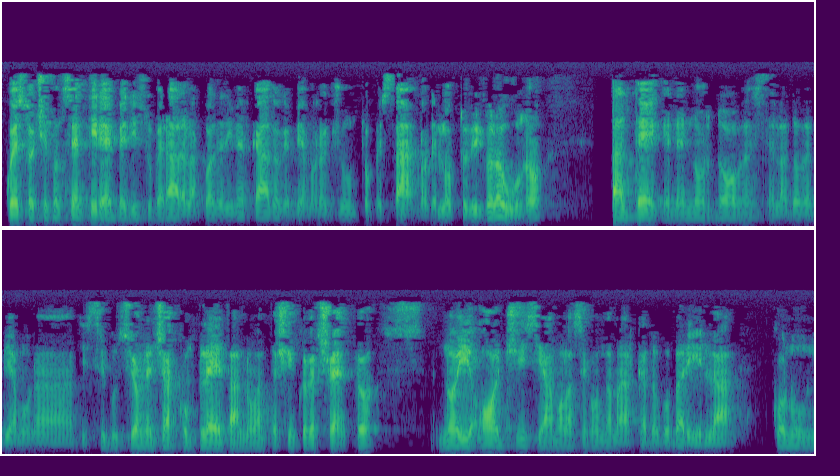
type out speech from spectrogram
Questo ci consentirebbe di superare la quota di mercato che abbiamo raggiunto quest'anno dell'8,1, tant'è che nel nord-ovest, laddove abbiamo una distribuzione già completa al 95%, noi oggi siamo la seconda marca dopo Barilla con un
